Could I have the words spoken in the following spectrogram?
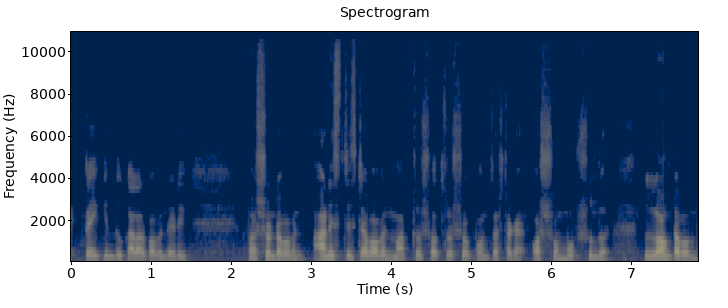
একটাই কিন্তু কালার পাবেন রেডি ভার্সনটা পাবেন, আনস্টিচটা পাবেন মাত্র সতেরোশো পঞ্চাশ টাকায়। অসম্ভব সুন্দর। লংটা পাবেন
